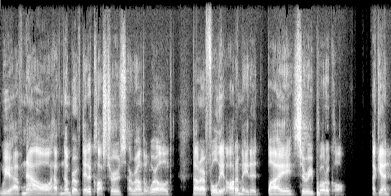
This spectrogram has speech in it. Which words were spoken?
we have now have a number of data clusters around the world that are fully automated by Cere protocol. Again,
